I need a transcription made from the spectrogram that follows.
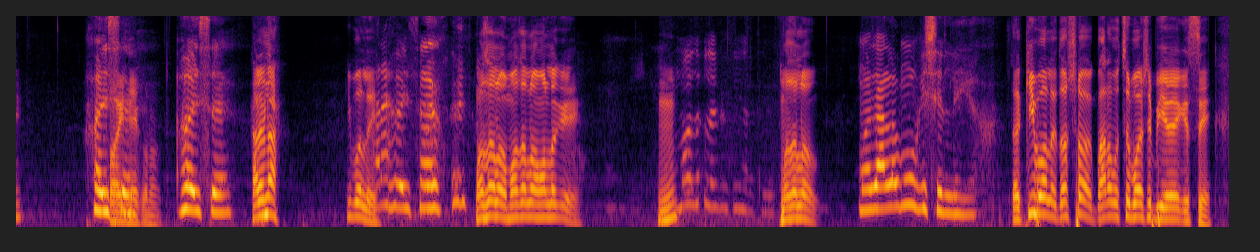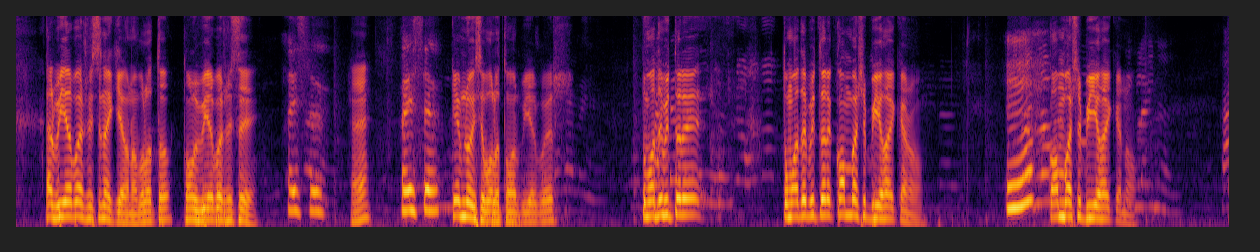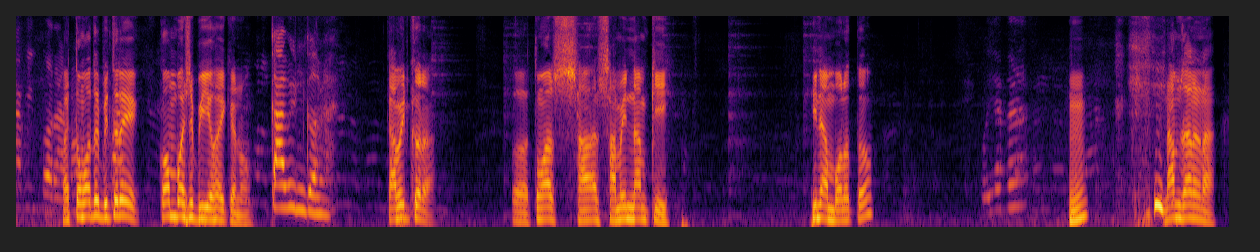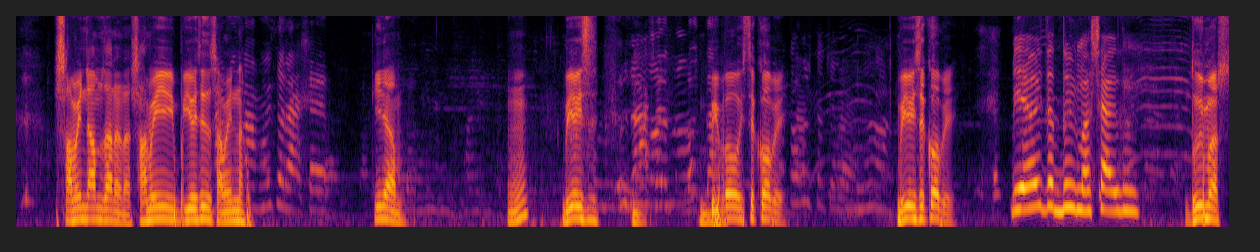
হয়েছে। হয়নি এখনও। হয়েছে। আরে না কি বলে? মজা লো মজা লো আমার লাগে। হুম? মজা লো মজা আলো মুগিছিল তা কি বলে দর্শক বারো বছর বয়সে বিয়ে হয়ে গেছে। আর বিয়ের বয়স হয়েছে নাকি এখনও বলো তো? তোমার বিয়ের বয়স হয়েছে? হয়েছে। হ্যাঁ? হয়েছে। কেমন হয়েছে বলো তোমার বিয়ের বয়স? তোমাদের ভিতরে তোমাদের ভিতরে কম বয়সে বিয়ে হয় কেন? কম বয়সে বিয়ে হয় কেন? মানে তোমাদের ভিতরে কম বয়সে বিয়ে হয় কেন? কাবিন করা। কাবিট করা? তোমার স্বামীর নাম কি? কি নাম বলো তো? হুম? নাম জানে না। স্বামীর নাম জানে না। স্বামী বিয়ে হয়েছে স্বামীর নাম। কি নাম? হুম? বিয়ে হয়েছে বিবাহ হয়েছে কবে? বিয়ে হয়েছে কবে? বিয়ে হইতে দুই মাস আগে। দুই মাস।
